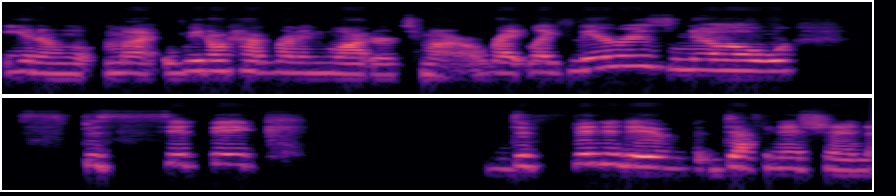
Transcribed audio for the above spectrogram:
you know, my we don't have running water tomorrow, right? Like there is no specific definitive definition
